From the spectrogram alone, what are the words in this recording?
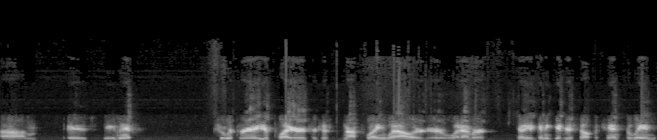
um, is even if two or three of your players are just not playing well or, or whatever you know, you're going to give yourself a chance to win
